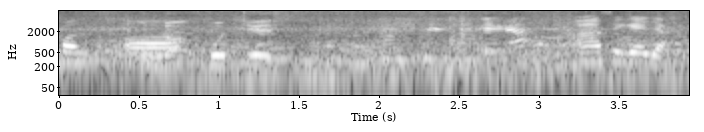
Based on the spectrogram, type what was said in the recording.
Kon oh, Untuk pucis. ah aja. Wow.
